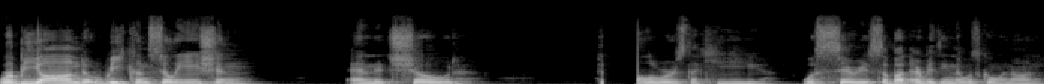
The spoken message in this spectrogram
were beyond reconciliation. And it showed his followers that he was serious about everything that was going on.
